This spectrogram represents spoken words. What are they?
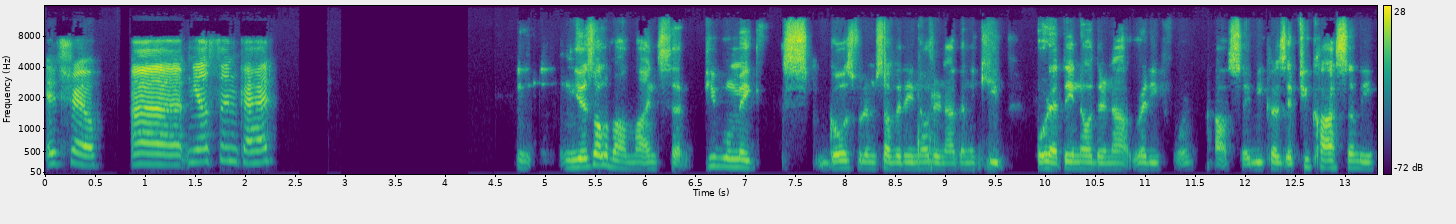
It's true. Uh, Nielsen, go ahead. Yeah, it's all about mindset. People make goals for themselves that they know they're not going to keep or that they know they're not ready for. I'll say because if you constantly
